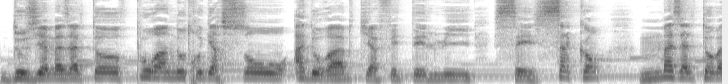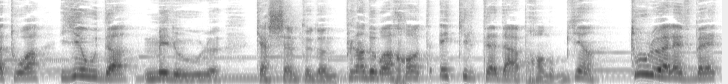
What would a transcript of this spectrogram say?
Deuxième Mazaltov pour un autre garçon adorable qui a fêté lui ses cinq ans. Mazaltov à toi, Yehuda Meloul, qu'Hachem te donne plein de brachot et qu'il t'aide à apprendre bien tout le Aleph Bet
